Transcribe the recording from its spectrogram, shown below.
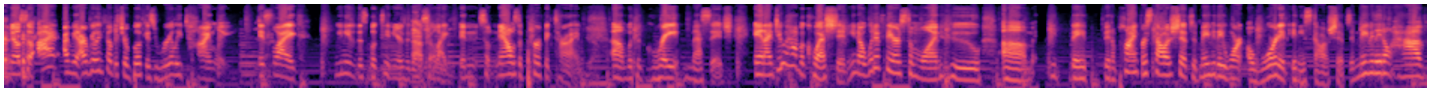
you know, so I I mean, I really feel that your book is really timely. It's like we needed this book 10 years ago. Absolutely. So like and so now is the perfect time um, with a great message. And I do have a question. You know, what if there's someone who um, they've been applying for scholarships and maybe they weren't awarded any scholarships and maybe they don't have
